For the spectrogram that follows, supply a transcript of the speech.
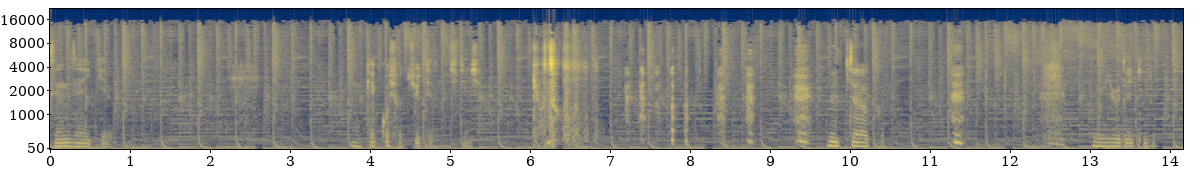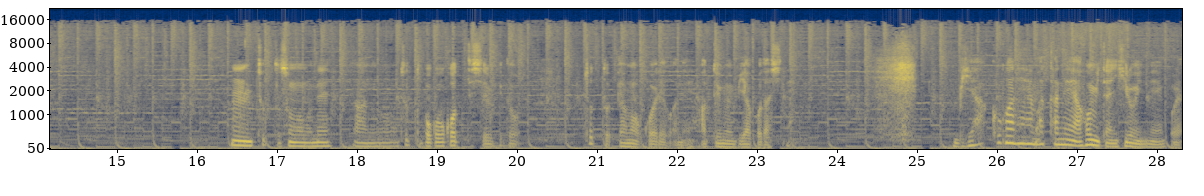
全然行ける。もう結構しょっちゅう行ってた、自転車。京都。めっちゃ楽。余裕できる。うん、ちょっとそのままね、あのちょっとボコボコってしてるけど、ちょっと山を越えればね、あっという間に琵琶湖だしね。琵琶湖がね、またね、アホみたいに広いね、これ。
